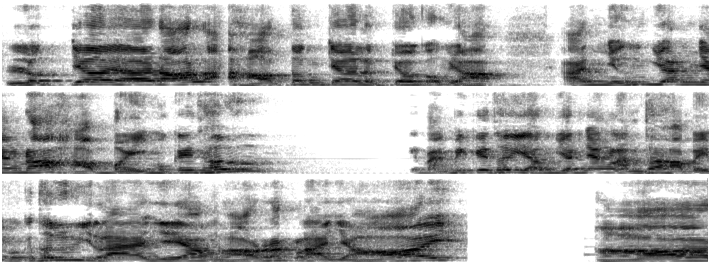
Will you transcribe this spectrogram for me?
Luật chơi ở đó là họ tuân chơi luật chơi của họ à, những doanh nhân đó họ bị một cái thứ các bạn biết cái thứ gì ông doanh nhân làm thôi họ bị một cái thứ là gì không? Họ rất là giỏi. Họ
